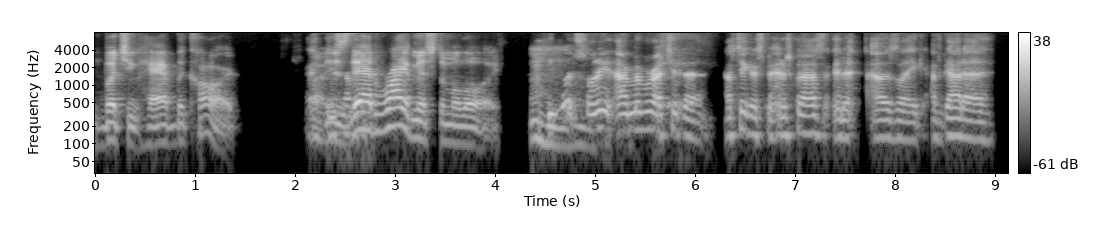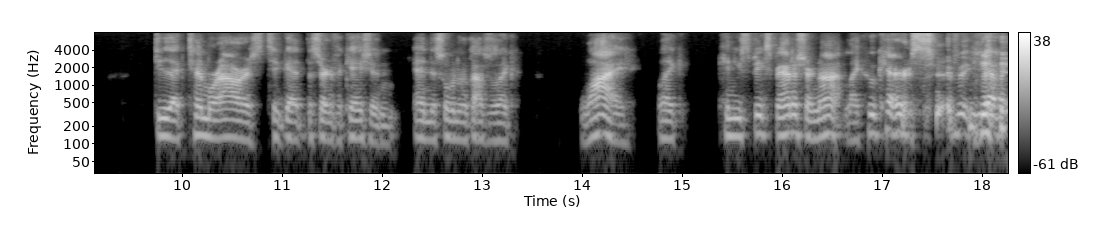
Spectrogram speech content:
but you have the card. Is that right, Mister Malloy? Mm-hmm. What's funny? I remember I took a I was taking a Spanish class, and I, I was like, I've got to do like ten more hours to get the certification. And this woman in the class was like, "Why? Like, can you speak Spanish or not? Like, who cares? if you have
